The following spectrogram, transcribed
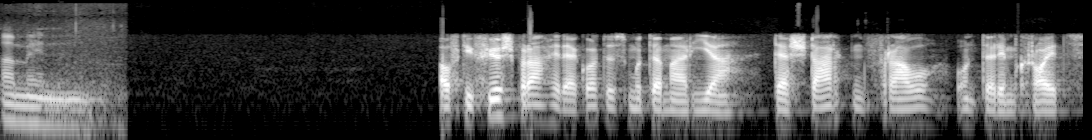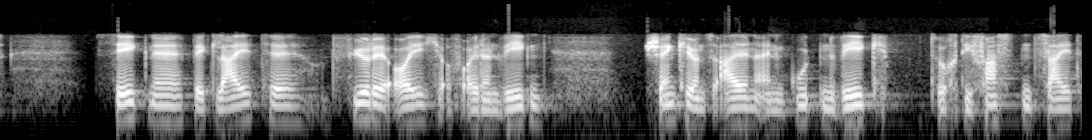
Amen. Auf die Fürsprache der Gottesmutter Maria, der starken Frau unter dem Kreuz, segne, begleite und führe euch auf euren Wegen, schenke uns allen einen guten Weg durch die Fastenzeit,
